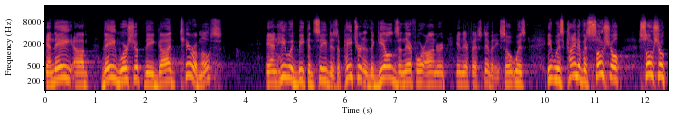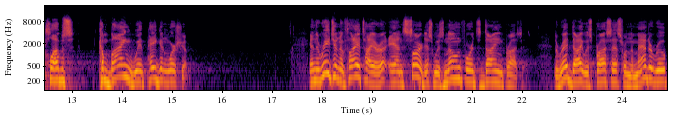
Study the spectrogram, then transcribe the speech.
And they, um, they worshiped the god Tyrimnos, and he would be conceived as a patron of the guilds and therefore honored in their festivities. So it was, it was kind of a social, social clubs combined with pagan worship. And the region of Thyatira and Sardis was known for its dyeing process. The red dye was processed from the madder root,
